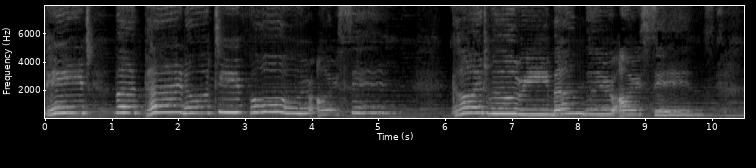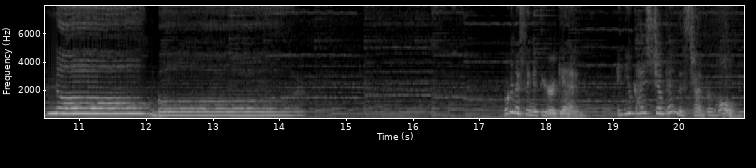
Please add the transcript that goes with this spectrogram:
Paid the penalty for our sin. God will remember our sins no more. We're going to sing it through again, and you guys jump in this time from home.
